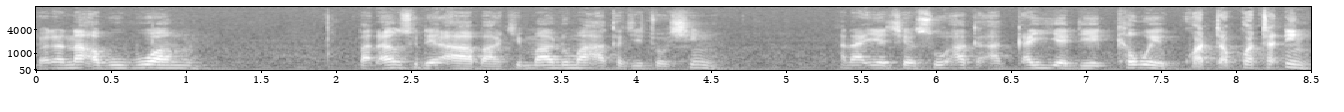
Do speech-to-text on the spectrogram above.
To waɗannan abubuwan faɗansu dai a bakin maluma aka ji to shin ana iya ce su aka a ƙayyade kawai kwata-kwata ɗin.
